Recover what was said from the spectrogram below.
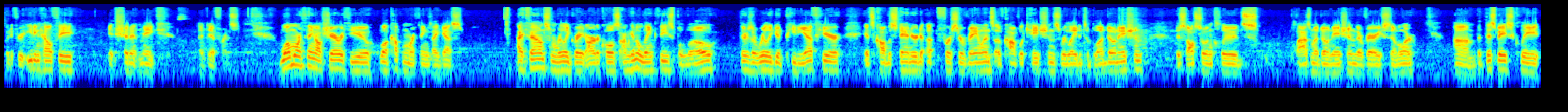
but if you're eating healthy, it shouldn't make a difference. One more thing I'll share with you. Well, a couple more things, I guess. I found some really great articles. I'm going to link these below. There's a really good PDF here. It's called the Standard for Surveillance of Complications Related to Blood Donation. This also includes plasma donation. They're very similar. Um, but this basically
